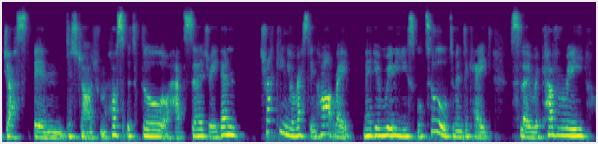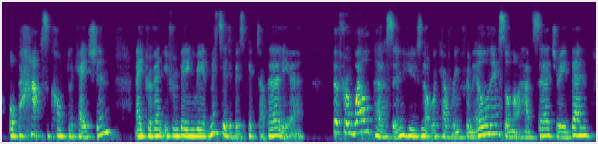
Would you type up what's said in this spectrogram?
just been discharged from hospital or had surgery, then tracking your resting heart rate may be a really useful tool to indicate slow recovery or perhaps a complication may prevent you from being readmitted if it's picked up earlier. But for a well person who's not recovering from illness or not had surgery, then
